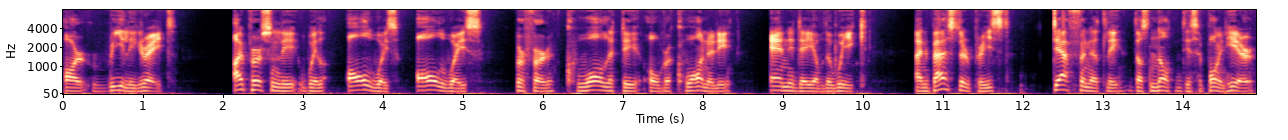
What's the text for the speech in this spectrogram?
are really great. I personally will always, always prefer quality over quantity any day of the week. And Bastard Priest definitely does not disappoint here.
